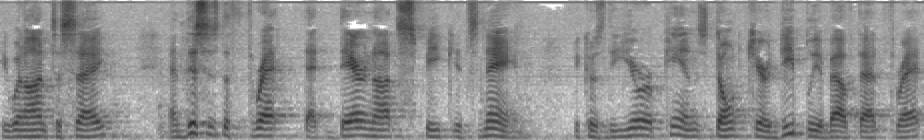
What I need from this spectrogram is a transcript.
He went on to say, and this is the threat that dare not speak its name, because the Europeans don't care deeply about that threat,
